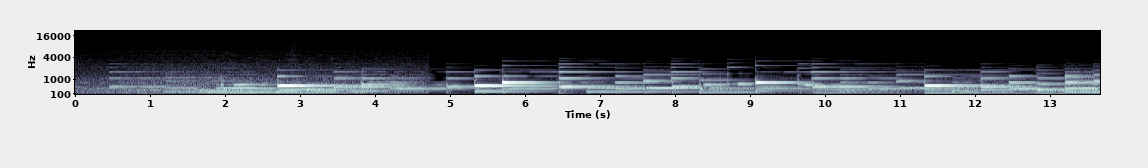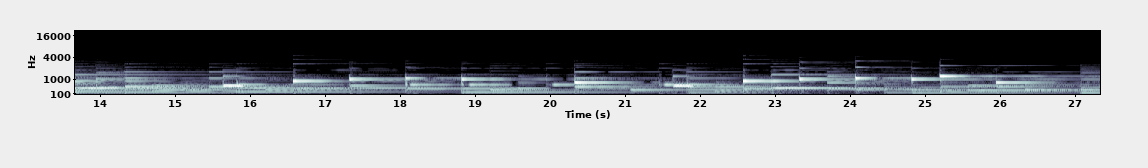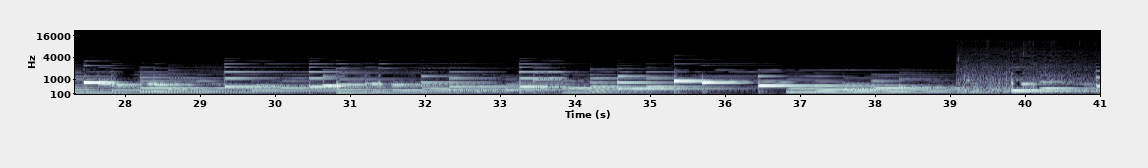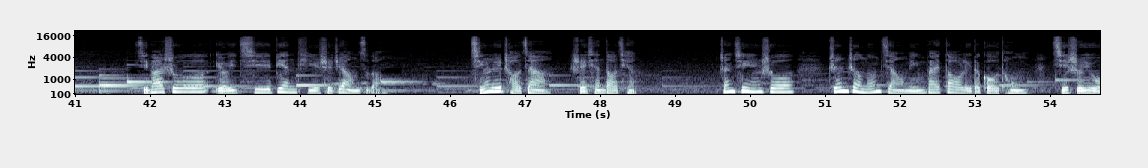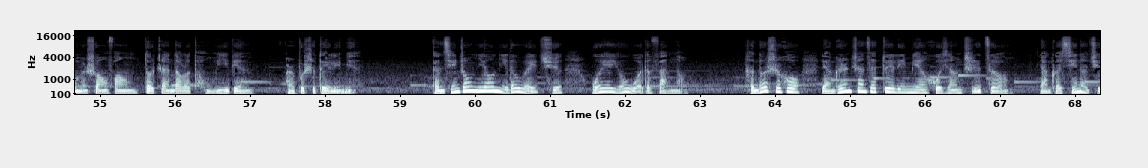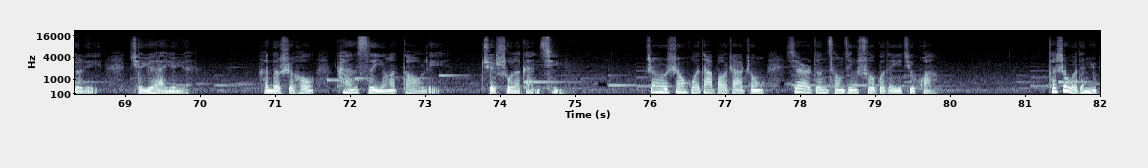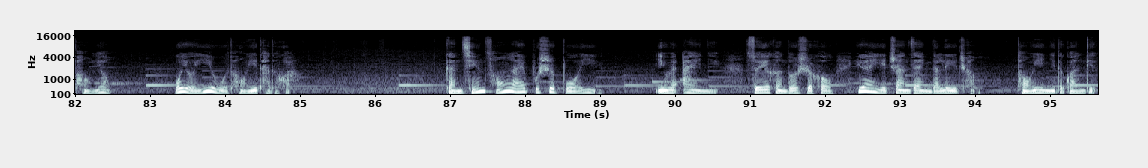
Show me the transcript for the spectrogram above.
奇葩说有一期辩题是这样子的：情侣吵架谁先道歉？詹青云说，真正能讲明白道理的沟通，其实与我们双方都站到了同一边，而不是对立面。感情中你有你的委屈，我也有我的烦恼。很多时候，两个人站在对立面互相指责，两颗心的距离却越来越远。很多时候，看似赢了道理，却输了感情。正如《生活大爆炸》中希尔顿曾经说过的一句话：“她是我的女朋友，我有义务同意她的话。”感情从来不是博弈，因为爱你，所以很多时候愿意站在你的立场，同意你的观点，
